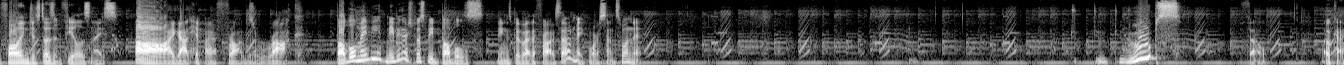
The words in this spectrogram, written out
falling just doesn't feel as nice. Oh, I got hit by a frog's rock. Bubble, maybe? Maybe they're supposed to be bubbles being spit by the frogs. That would make more sense, wouldn't it? Oops! Fell. Okay.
